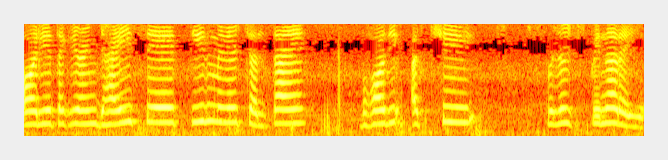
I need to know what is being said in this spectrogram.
और ये तकरीबन ढाई से तीन मिनट चलता है। बहुत ही अच्छी स्पिरिट स्पिनर है ये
